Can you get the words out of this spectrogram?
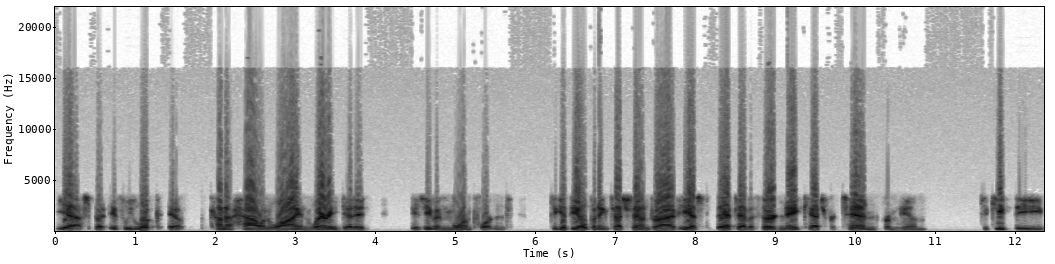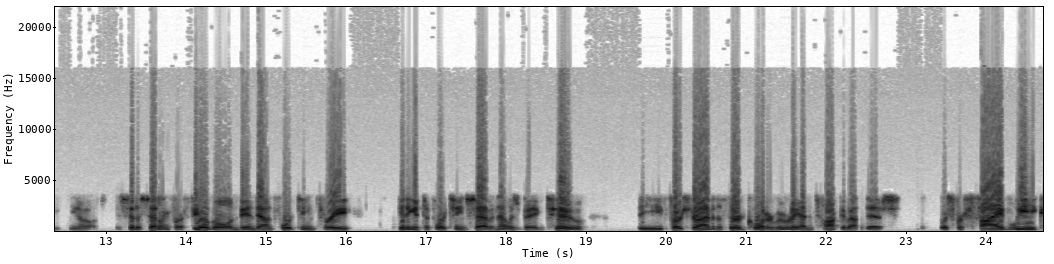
yes. But if we look at kind of how and why and where he did it, is even more important. To get the opening touchdown drive, he has to, they have to have a third and eight catch for ten from him to keep the you know instead of settling for a field goal and being down 14-3, getting it to 14-7. That was big. Two, the first drive of the third quarter, we really hadn't talked about this was for five weeks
